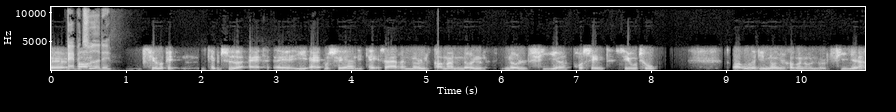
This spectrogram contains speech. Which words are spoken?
Øh, Hvad betyder det? 400 ppm. Det betyder, at øh, i atmosfæren i dag, så er der 0,004 procent CO2. Og ud af de 0,004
